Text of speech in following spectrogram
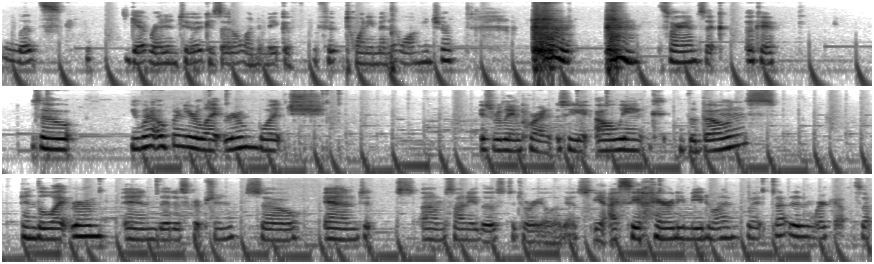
let's get right into it, because I don't want to make a 20 minute long intro. Sorry, I'm sick. Okay. So, you want to open your Lightroom, which is really important. See, I'll link the bones and the Lightroom in the description. So, and um, Sonyatho's tutorial, I guess. Yeah, I see I already made one, but that didn't work out, so.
